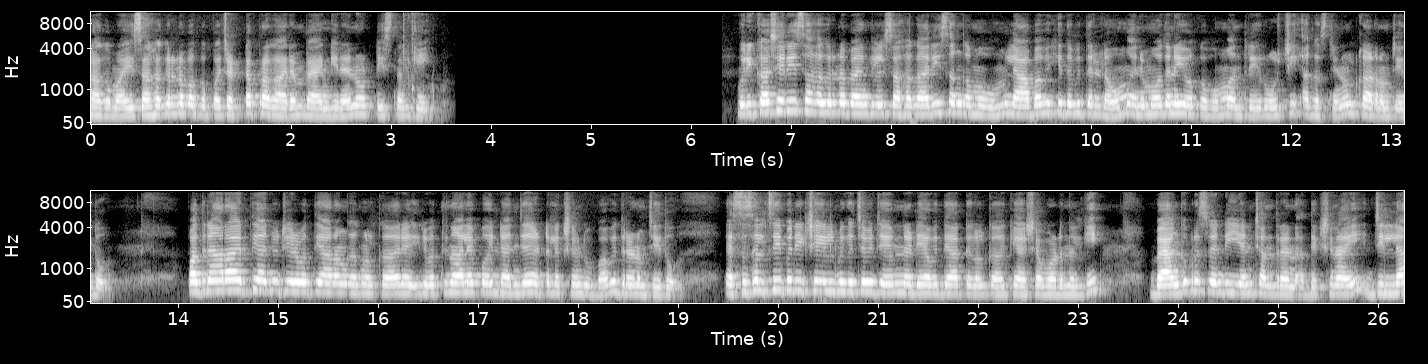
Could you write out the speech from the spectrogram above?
ഭാഗമായി സഹകരണ വകുപ്പ് ചട്ടപ്രകാരം ബാങ്കിന് നോട്ടീസ് നൽകി. മുരിക്കാശ്ശേരി സഹകരണ ബാങ്കിൽ സഹകാരി സംഗമവും ലാഭവിഹിത വിതരണവും അനുമോദന യോഗവും മന്ത്രി റോഷി അഗസ്റ്റിൻ ഉദ്ഘാടനം ചെയ്തു. പതിനാറായിരത്തി അഞ്ഞൂറ്റി എഴുപത്തി ആറ് അംഗങ്ങൾക്ക് ഇരുപത്തിനാല് പോയിന്റ് അഞ്ച് എട്ട് ലക്ഷം രൂപ വിതരണം ചെയ്തു. എസ് എസ് എൽ സി പരീക്ഷയിൽ മികച്ച വിജയം നേടിയ വിദ്യാർത്ഥികൾക്ക് ക്യാഷ് അവാർഡ് നൽകി. Bank president E N Chandran അധ്യക്ഷനായി ജില്ലാ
